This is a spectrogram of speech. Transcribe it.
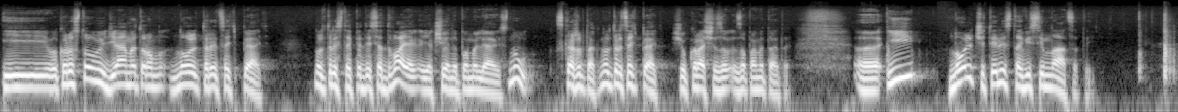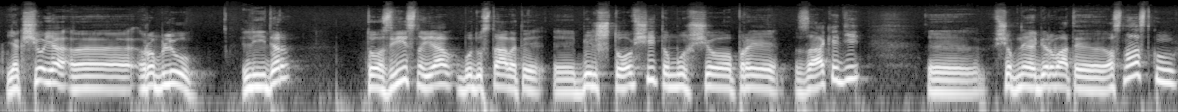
І використовую діаметром 0,35. 0,352, якщо я не помиляюсь. Ну, скажімо так, 0,35, щоб краще запам'ятати. Е, і 0,418. Якщо я е, роблю лідер, то звісно я буду ставити е, більш товщий, тому що при закиді, е, щоб не обірвати оснастку,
